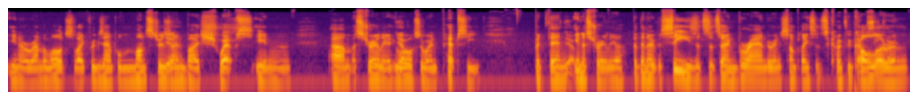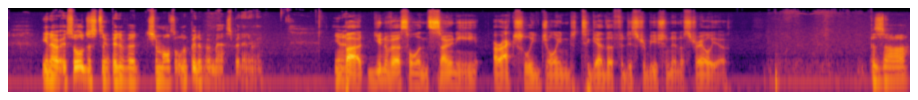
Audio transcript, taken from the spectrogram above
you know, around the world. So, like for example, Monster is Yeah. owned by Schweppes in um, Australia, who Yep. also own Pepsi. But then Yep. in Australia, but then overseas, it's its own brand, or in some places, it's Coca Cola, and you know, it's all just a Yep. bit of a schmozzle, a bit of a mess. But anyway, you know, But Universal and Sony are actually joined together for distribution in Australia bizarre.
